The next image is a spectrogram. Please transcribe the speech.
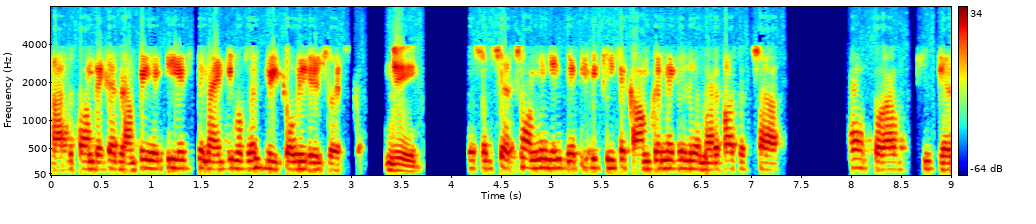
राजस्थान देखा है जहाँ पे एटी एट से नाइन्टी परसेंट रिकवरी रेट है इसका। जी। तो सबसे अच्छा हमने यही देखी कि ठीक है काम करने के लिए हमारे पास अच्छा है थोड़ा ठीक है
